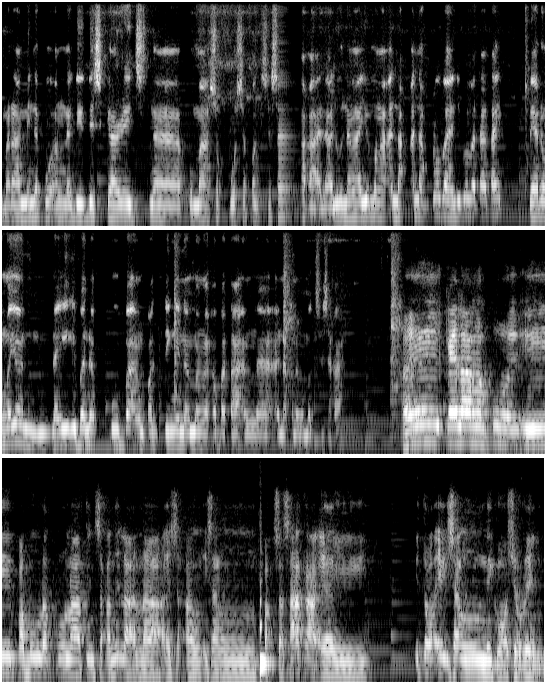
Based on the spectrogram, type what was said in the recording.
marami na po ang nadi-discourage na pumasok po sa pagsasaka, lalo na nga yung mga anak-anak po ba, hindi ba ba tatay? Pero ngayon, naiiba na po ba ang pagtingin ng mga kabataang ah, anak ng magsasaka? Eh, kailangan po ipamulat po natin sa kanila na is- ang isang pagsasaka ay ito ay isang negosyo rin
